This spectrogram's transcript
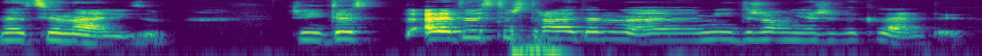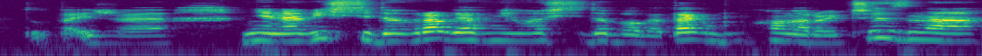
nacjonalizm. Czyli to jest, ale to jest też trochę ten e, mit żołnierzy wyklętych tutaj, że w nienawiści do wroga, w miłości do Boga, tak? Honor ojczyzna,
